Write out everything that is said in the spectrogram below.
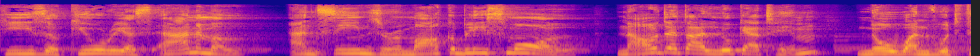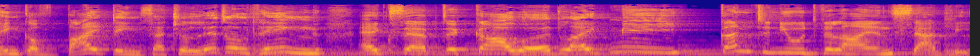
he's a curious animal and seems remarkably small. Now that I look at him, no one would think of biting such a little thing except a coward like me, continued the lion sadly.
